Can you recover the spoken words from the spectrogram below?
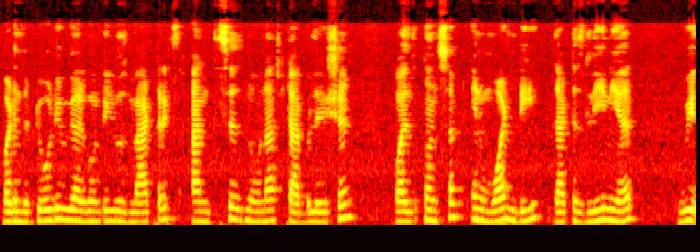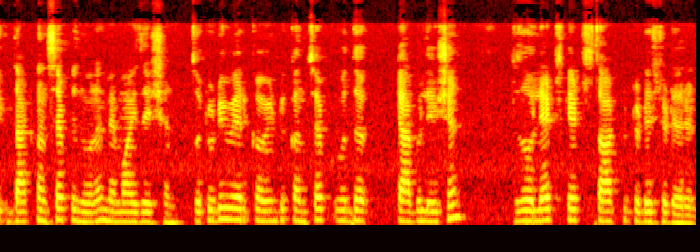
but in the 2D we are going to use matrix, and this is known as tabulation. While the concept in 1D that is linear we that concept is known as memoization. So today we are going to concept with the tabulation. So let's get started with today's tutorial.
